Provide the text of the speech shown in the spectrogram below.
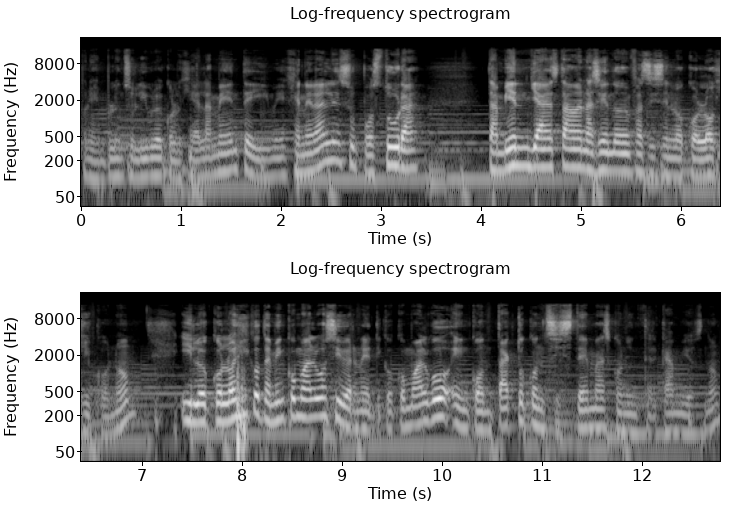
por ejemplo en su libro Ecología de la Mente y en general en su postura, también ya estaban haciendo énfasis en lo ecológico, ¿no? Y lo ecológico también como algo cibernético, como algo en contacto con sistemas, con intercambios, ¿no?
